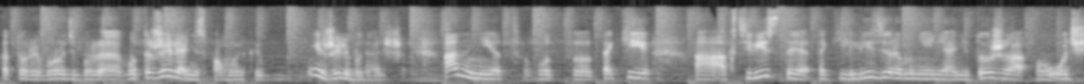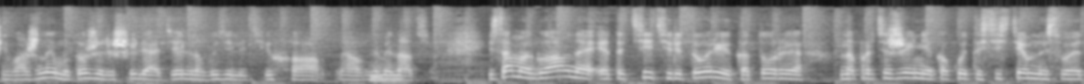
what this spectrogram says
которые вроде бы э, вот и жили они с помойкой, и жили бы дальше. А нет, вот э, такие э, активисты, такие лидеры мнения, они тоже очень важны, мы тоже решили отдельно выделить их э, в номинацию. И самое главное, это те территории, которые на протяжении какой-то системной своей,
